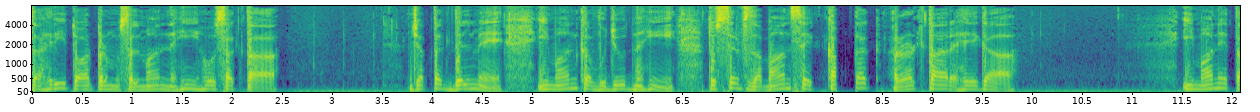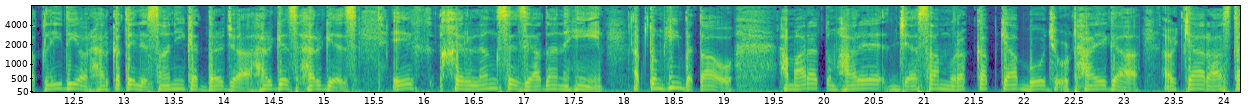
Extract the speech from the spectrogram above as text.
ظاہری طور پر مسلمان نہیں ہو سکتا۔ جب تک دل میں ایمان کا وجود نہیں، تو صرف زبان سے کب تک رٹتا رہے گا؟ ایمان تقلیدی اور حرکت لسانی کا درجہ ہرگز ہرگز ایک خرلنگ سے زیادہ نہیں۔ اب تم ہی بتاؤ، ہمارا تمہارے جیسا مرکب کیا بوجھ اٹھائے گا اور کیا راستہ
